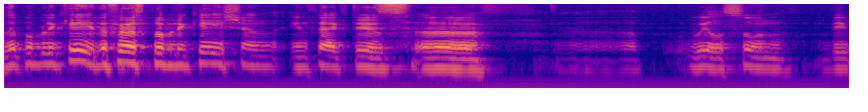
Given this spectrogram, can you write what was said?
The publication, the first publication, in fact, is uh, uh, will soon be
